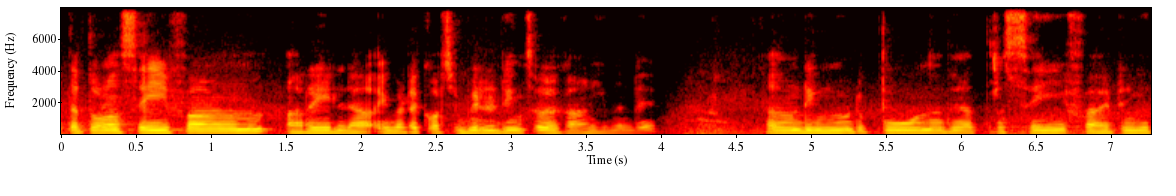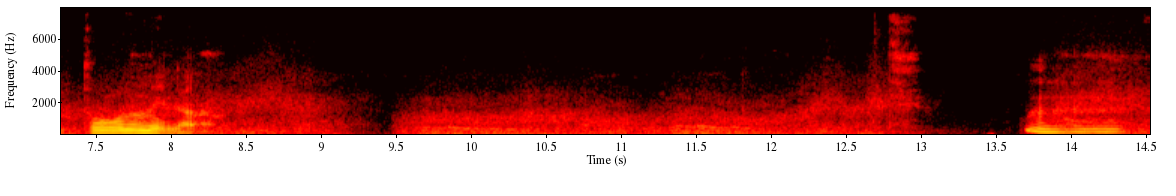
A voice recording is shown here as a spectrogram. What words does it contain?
എത്രത്തോളം സേഫ് ആണെന്നൊന്നും അറിയില്ല. ഇവിടെ കുറച്ച് ബിൽഡിങ്സ് ഒക്കെ കാണിക്കുന്നുണ്ട്. അതുകൊണ്ട് ഇങ്ങോട്ട് പോകുന്നത് അത്ര സേഫ് ആയിട്ട് എനിക്ക് തോന്നുന്നില്ല. ഉം.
